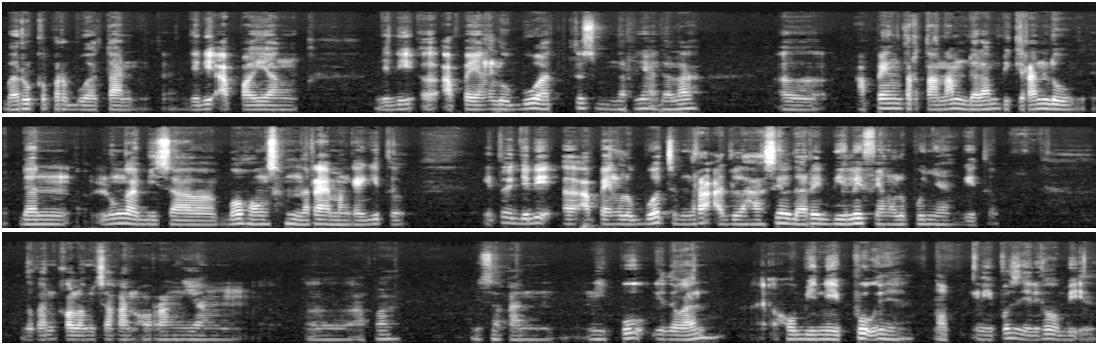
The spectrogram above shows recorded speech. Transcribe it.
baru ke perbuatan gitu. jadi apa yang jadi eh, apa yang lu buat itu sebenarnya adalah eh, apa yang tertanam dalam pikiran lu gitu. dan lu nggak bisa bohong sebenarnya emang kayak gitu itu jadi eh, apa yang lu buat sebenarnya adalah hasil dari belief yang lu punya gitu itu kan kalau misalkan orang yang apa misalkan nipu gitu kan hobi nipu ya nipu jadi hobi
